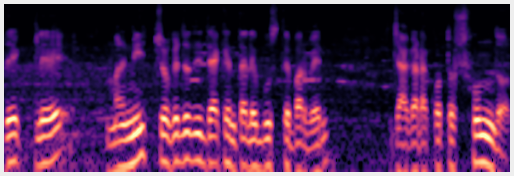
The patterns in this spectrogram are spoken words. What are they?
দেখলে মানে নিজ চোখে যদি দেখেন, তাহলে বুঝতে পারবেন জায়গাটা কত সুন্দর।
